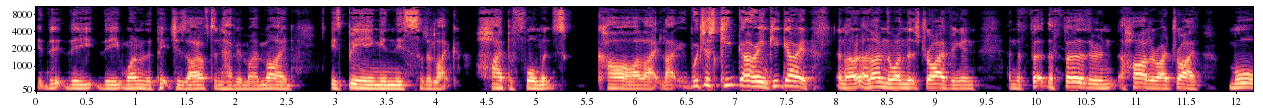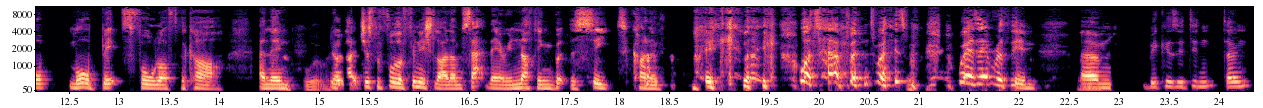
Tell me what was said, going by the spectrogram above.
the, the, the, one of the pictures I often have in my mind is being in this sort of like high performance car, like, like we'll just keep going, keep going. And, I, and I'm the one that's driving and, and the, the further and harder I drive, more, more bits fall off the car. And then you know, like just before the finish line, I'm sat there in nothing but the seat, kind of like, like what's happened? Where's where's everything? Um, because it didn't don't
